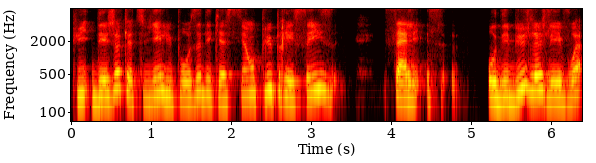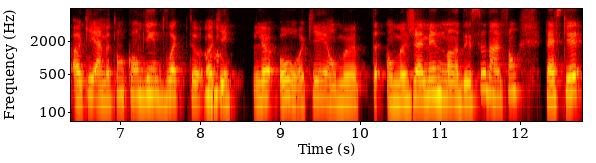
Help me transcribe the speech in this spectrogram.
puis déjà que tu viens lui poser des questions plus précises, ça, au début, là, je les vois, OK, admettons combien de voix que tu as. OK. Mm-hmm. Là, oh, OK, on ne m'a jamais demandé ça, dans le fond. Parce que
